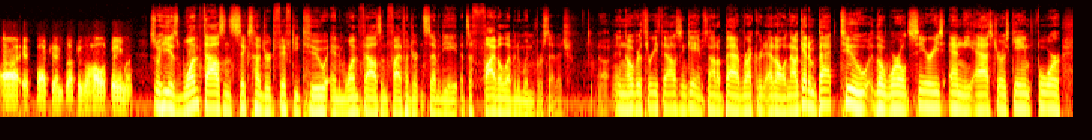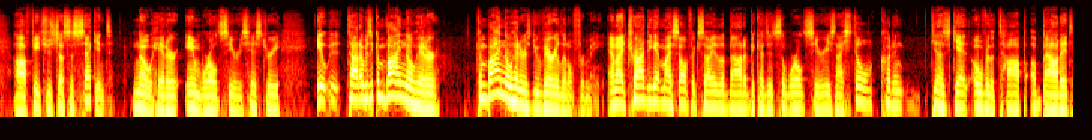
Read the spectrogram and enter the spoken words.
uh, if Buck ends up as a Hall of Famer. So he is 1,652 and 1,578. That's a 511 win percentage. in over 3,000 games. Not a bad record at all. Now, getting back to the World Series and the Astros, game four uh, features just a second no hitter in World Series history. It was- Todd, it was a combined no hitter. Combined no hitters do very little for me. And I tried to get myself excited about it because it's the World Series, and I still couldn't just get over the top about it.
